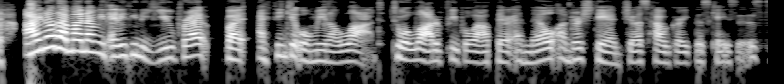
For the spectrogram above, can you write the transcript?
I know that might not mean anything to you, Brett, but I think it will mean a lot to a lot of people out there and they'll understand just how great this case is.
